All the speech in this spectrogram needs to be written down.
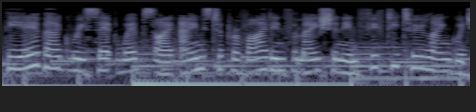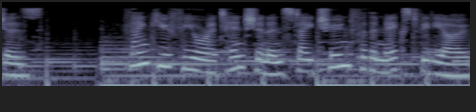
The Airbag Reset website aims to provide information in 52 languages. Thank you for your attention and stay tuned for the next video.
